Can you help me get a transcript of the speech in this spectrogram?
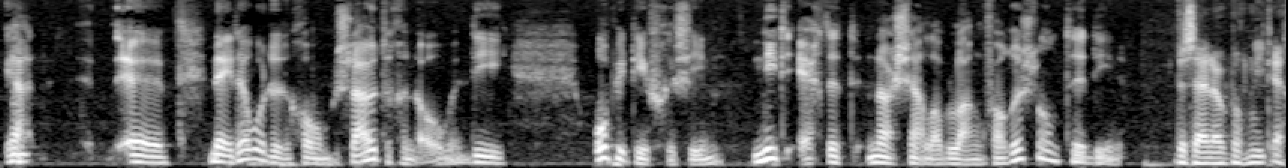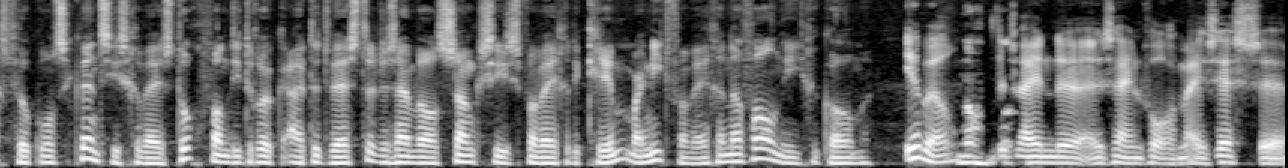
ja, nee, daar worden er gewoon besluiten genomen die objectief gezien niet echt het nationale belang van Rusland uh, dienen. Er zijn ook nog niet echt veel consequenties geweest, toch? Van die druk uit het Westen. Er zijn wel sancties vanwege de Krim, maar niet vanwege Navalny gekomen. Jawel, er zijn, er zijn volgens mij zes uh,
